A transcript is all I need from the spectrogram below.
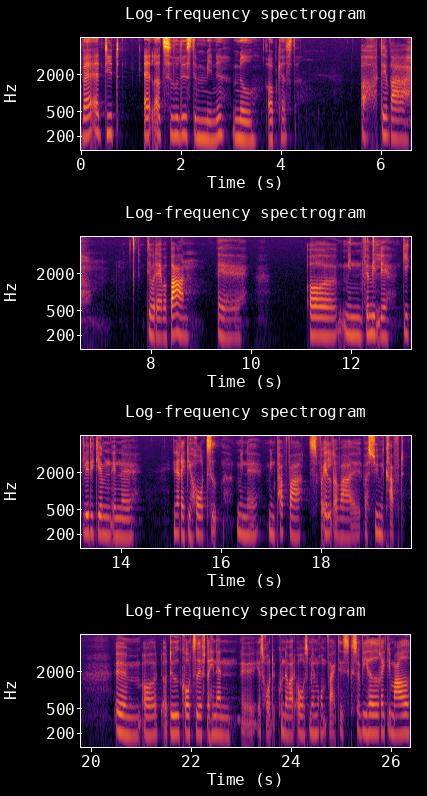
Hvad er dit allertidligste minde med opkast? Åh, oh, det var, det var da jeg var barn. Øh, og min familie gik lidt igennem en, øh, en rigtig hård tid. Min, øh, min papfars forældre var, øh, var syge med kræft. Øhm, og, og døde kort tid efter hinanden. Øh, jeg tror det kun der var et års mellemrum faktisk. Så vi havde rigtig meget,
